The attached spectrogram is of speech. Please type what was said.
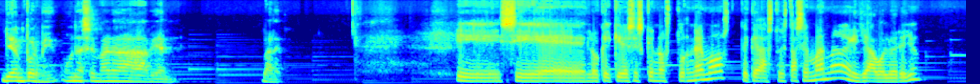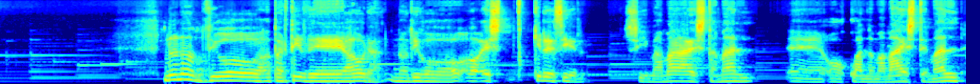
Bien por mí. Una semana bien. Vale. Y si eh, lo que quieres es que nos turnemos, te quedas tú esta semana y ya volveré yo. No, no, digo a partir de ahora. No digo. oh, es, quiero decir, si mamá está mal eh, o cuando mamá esté mal,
